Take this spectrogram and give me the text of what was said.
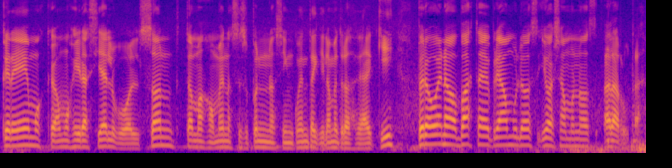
Creemos que vamos a ir hacia el Bolsón, está más o menos se supone unos 50 kilómetros de aquí, pero bueno, basta de preámbulos y vayámonos a la ruta.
